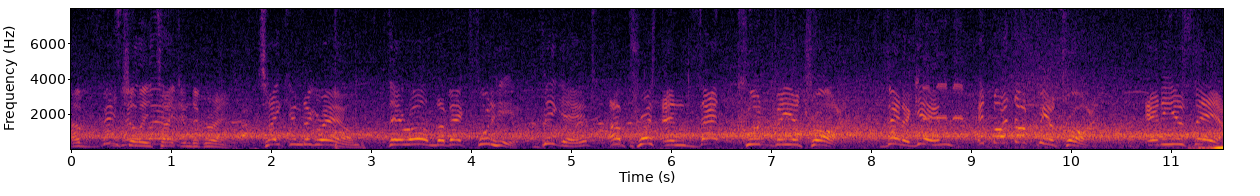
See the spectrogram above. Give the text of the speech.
Eventually taken to ground. Taken to ground. They're on the back foot here. Big Ant, a press, and that could be a try. Then again, it might not be a try. Eddie is there.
